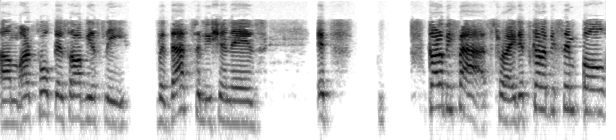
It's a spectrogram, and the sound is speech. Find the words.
Um, our focus, obviously, with that solution is it's got to be fast, right? It's got to be simple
